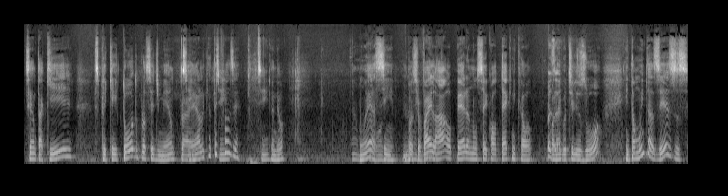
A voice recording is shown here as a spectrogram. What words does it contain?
senta aqui, expliquei todo o procedimento para ela que ia ter sim, que fazer. Sim. Entendeu? Não, Não é assim. Não, Você vai não. lá, opera, não sei qual técnica o Pois colega é. utilizou. Então, muitas vezes,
